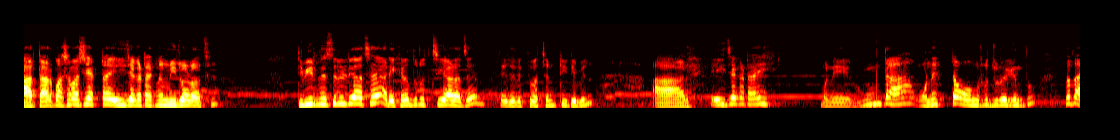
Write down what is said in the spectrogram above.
আর তার পাশাপাশি একটা এই জায়গাটা একটা মিরর আছে। টিভির ফেসিলিটি আছে আর এখানে দুটো চেয়ার আছে এই যে দেখতে পাচ্ছেন টি টেবিল আর এই জায়গাটায় মানে রুমটা অনেকটা অংশ জুড়ে কিন্তু। দাদা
